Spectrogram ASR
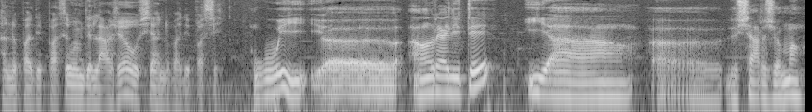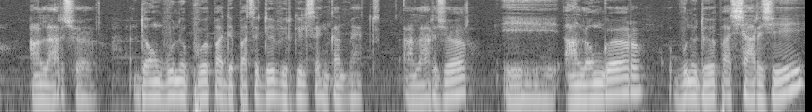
à ne pas dépasser, ou même de largeur aussi à ne pas dépasser? Oui, euh, en réalité, il y a euh, le chargement en largeur. Donc vous ne pouvez pas dépasser 2,50 mètres en largeur et en longueur, vous ne devez pas charger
